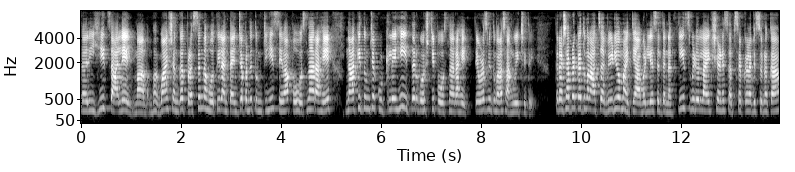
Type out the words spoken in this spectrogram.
तरीही चालेल. मा भगवान शंकर प्रसन्न होतील आणि त्यांच्यापर्यंत तुमची ही सेवा पोहोचणार आहे. ना की तुमच्या कुठलेही इतर गोष्टी पोहोचणार आहेत. तेवढंच मी तुम्हाला सांगू इच्छिते. तर अशा प्रकारे तुम्हाला आजचा व्हिडिओ माहिती आवडली असेल तर नक्कीच व्हिडिओ लाईक शेअर आणि सबस्क्राईब करायला विसरू नका.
